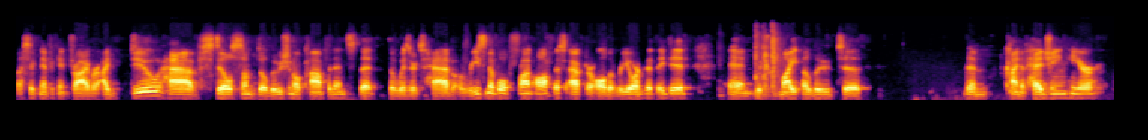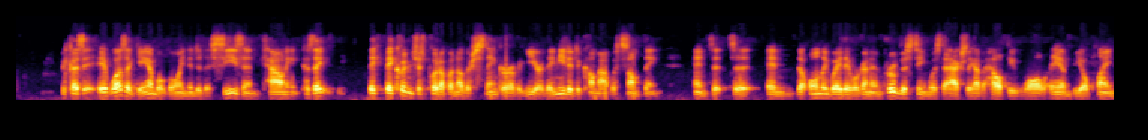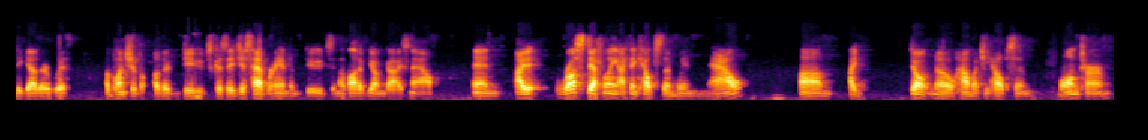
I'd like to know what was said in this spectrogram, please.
a significant driver. I do have still some delusional confidence that the Wizards have a reasonable front office after all the reorg that they did, and which might allude to them kind of hedging here because it, it was a gamble going into the season counting because they, they they couldn't just put up another stinker of a year. They needed to come out with something and to, to and the only way they were going to improve this team was to actually have a healthy wall and Beal playing together with a bunch of other dudes because they just have random dudes and a lot of young guys now. And I Russ definitely I think helps them win now. Um, don't know how much he helps him long term.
